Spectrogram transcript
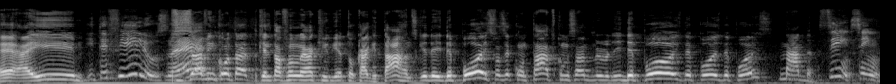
É, aí E ter filhos, né? Precisava encontrar. Porque ele tá falando lá que queria tocar guitarra, não sei o que, daí depois fazer contato, começar. E depois, depois, depois, nada. Sim, sim.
